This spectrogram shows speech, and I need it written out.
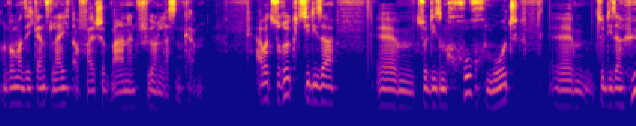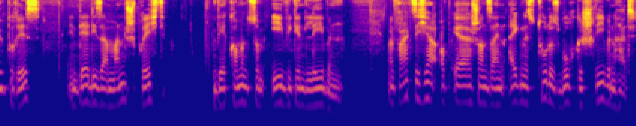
und wo man sich ganz leicht auf falsche Bahnen führen lassen kann. Aber zurück zu dieser, ähm, zu diesem Hochmut, ähm, zu dieser Hybris, in der dieser Mann spricht, wir kommen zum ewigen Leben. Man fragt sich ja, ob er schon sein eigenes Todesbuch geschrieben hat.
